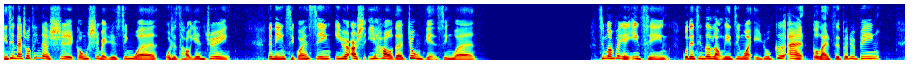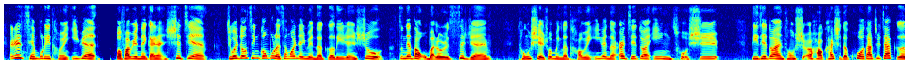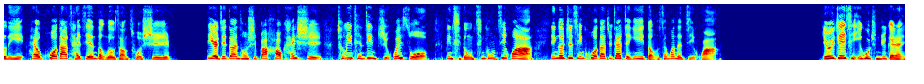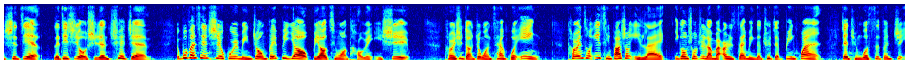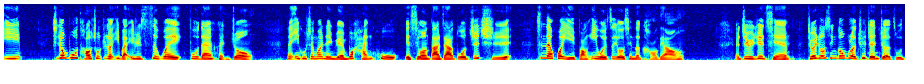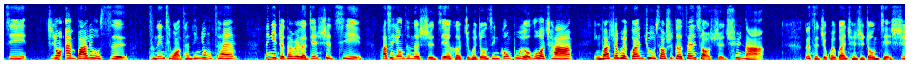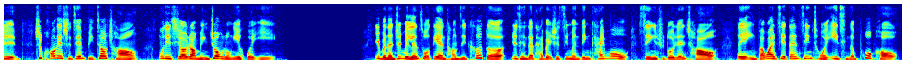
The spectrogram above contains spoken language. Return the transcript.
您现在收听的是《公视每日新闻》，我是曹彦俊。带您一起关心一月二十一号的重点新闻：新冠肺炎疫情，国内新增两例境外移入个案，都来自菲律宾。而日前，不立桃园医院爆发院内感染事件，指挥中心公布了相关人员的隔离人数增加到五百六十四人，同时也说明了桃园医院的二阶段应应措施。第一阶段从十二号开始的扩大居家隔离，还有扩大采检等六项措施。第二阶段从十八号开始成立前进指挥所，并启动清空计划，严格执行扩大居家检疫等相关的计划。由于这一起医护群聚感染事件，累计是有十人确诊，有部分县市呼吁民众非必要不要前往桃园一事。桃园市长郑文灿回应，桃园从疫情发生以来，一共收治两百二十三名的确诊病患，占全国四分之一，其中部桃收治了一百一十四位，负担很重。但医护相关人员不含糊，也希望大家多支持。现在会以防疫为最优先的考量。而至于日前指挥中心公布了确诊者足迹，其中案八六四曾经前往餐厅用餐，但业者调阅了监视器，发现用餐的时间和指挥中心公布有落差，引发社会关注。消失的三小时去哪？对此，指挥官陈时中解释，是框列时间比较长，目的是要让民众容易回忆。日本的知名连锁店唐吉诃德日前在台北市西门町开幕，吸引许多人潮，但也引发外界担心成为疫情的破口。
